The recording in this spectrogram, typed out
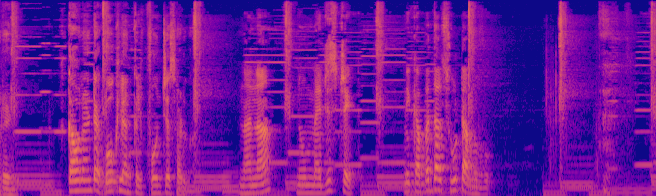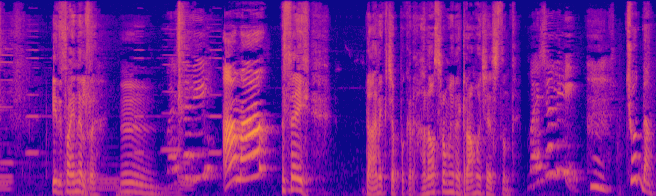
రెండు. కావాలంటే ఆ గోఖలే అంకల్ ఫోన్ చేసి అడుగు. నానా నువ్వు మెజిస్ట్రేట్. నీకు అబద్ధాలు సూట్ అవ్వవు. ఇది ఫైనల్ రా. మ్మ్. ఆమా? సై దానికి చెప్పకరా. అనవసరమైన డ్రామా చేస్తుంది. హ్మ్, చూద్దాం.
